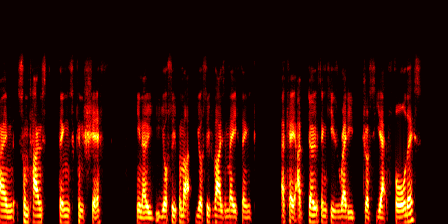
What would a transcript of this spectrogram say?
and sometimes things can shift. You know, your super your supervisor may think, okay, I don't think he's ready just yet for this.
